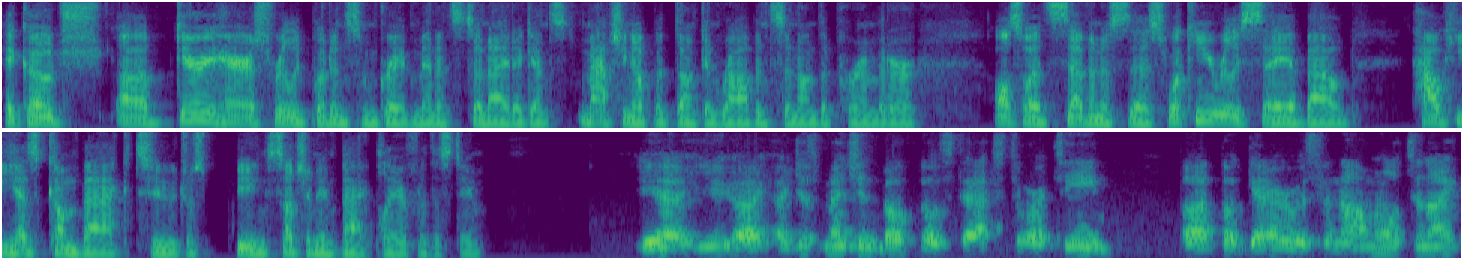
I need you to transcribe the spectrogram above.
Hey, coach. Uh, Gary Harris really put in some great minutes tonight against matching up with Duncan Robinson on the perimeter. Also had seven assists. What can you really say about how he has come back to just being such an impact player for this team? Yeah, you. I, I just mentioned both those stats to our team. Uh, I thought Gary was phenomenal tonight.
